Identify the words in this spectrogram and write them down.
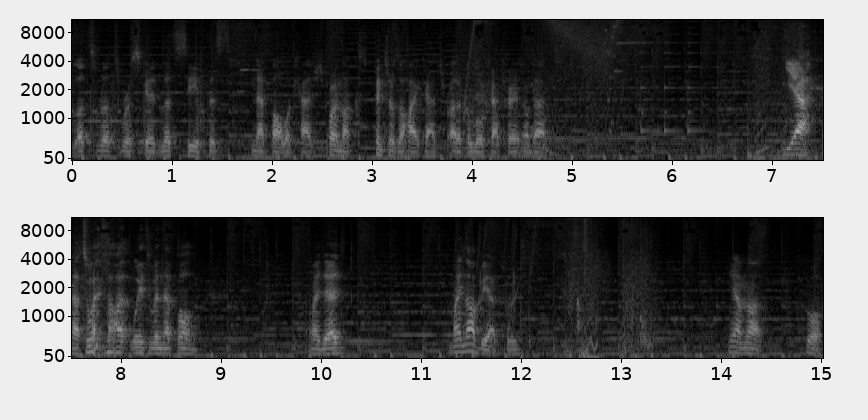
let's let's risk it. Let's see if this netball will catch. It's probably not. Pinsir's a high catch, or like a low catch, right? No, that. Yeah, that's what I thought. Wait to win netball. Am I dead? Might not be actually. Yeah, I'm not. Cool.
